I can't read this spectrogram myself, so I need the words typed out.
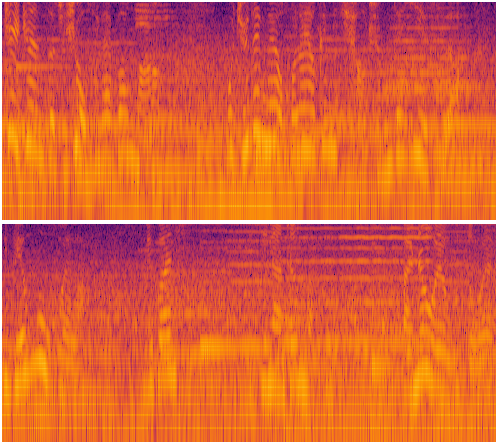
这阵子只是我回来帮忙，我绝对没有回来要跟你抢什么的意思，你别误会了。没关系，你尽量争吧，反正我也无所谓了。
